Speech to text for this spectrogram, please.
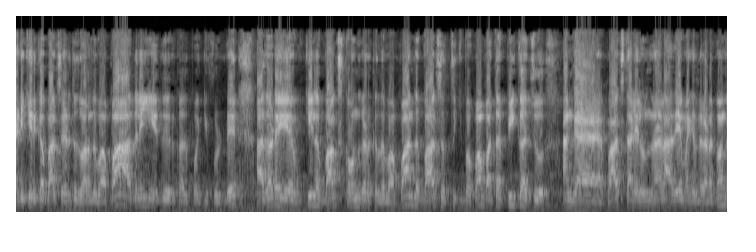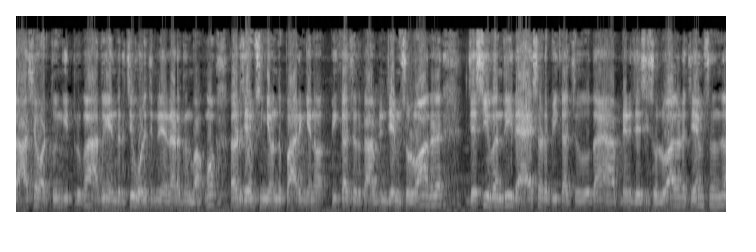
அடிக்கி இருக்க பாக்ஸ் எடுத்து திறந்து பார்ப்பான் அதுலயும் எது இருக்காது போக்கி ஃபுட்டு அதோட கீழே பாக்ஸ் கவுந்து கிடக்கிறத பார்ப்பான் அந்த பாக்ஸை தூக்கி பார்ப்பான் பார்த்தா பீக்காச்சு அங்க பாக்ஸ் தலையில் விழுந்தனால அதே மயக்கத்தில் கிடக்கும். அங்க ஆஷாவாட் தூங்கிட்டு இருக்கும். அதுவும் எந்திரிச்சு ஒளிஞ்சிட்டு என்ன நடக்குன்னு பார்க்கும் அதோட ஜேம்ஸ் இங்க வந்து பாருங்க என்ன பீக்காச்சு இருக்கா அப்படின்னு ஜேம்ஸ் சொல்லுவான். அதோட ஜெஸ்ஸி வந்து இது ஆஷோட பீக்காச்சு தான் அப்படின்னு ஜெஸ்ஸி சொல்லுவான். அதோட ஜேம்ஸ் வந்து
